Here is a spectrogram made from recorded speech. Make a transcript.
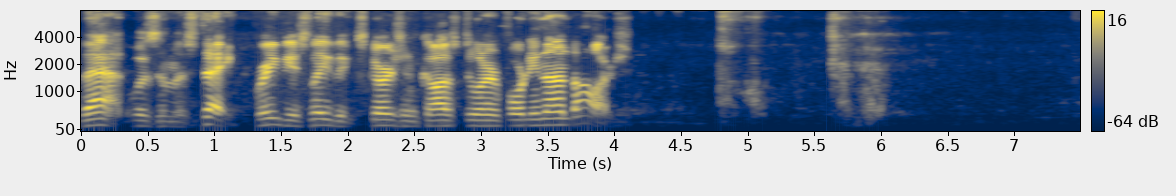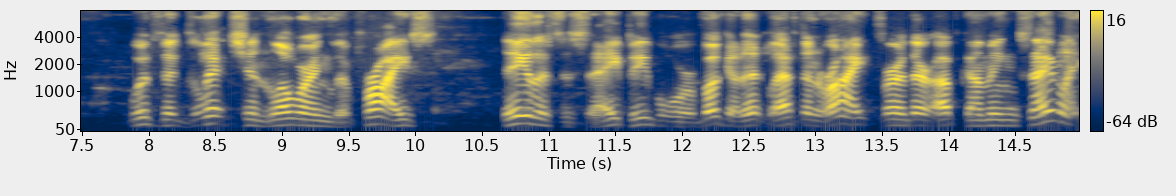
That was a mistake. Previously, the excursion cost $249. With the glitch in lowering the price, needless to say, people were booking it left and right for their upcoming sailings.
